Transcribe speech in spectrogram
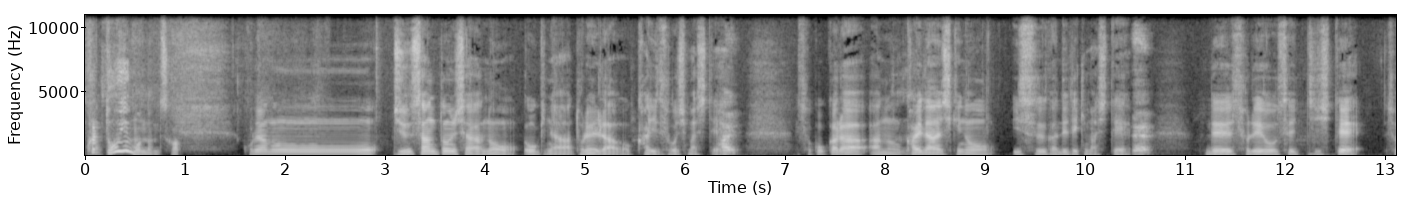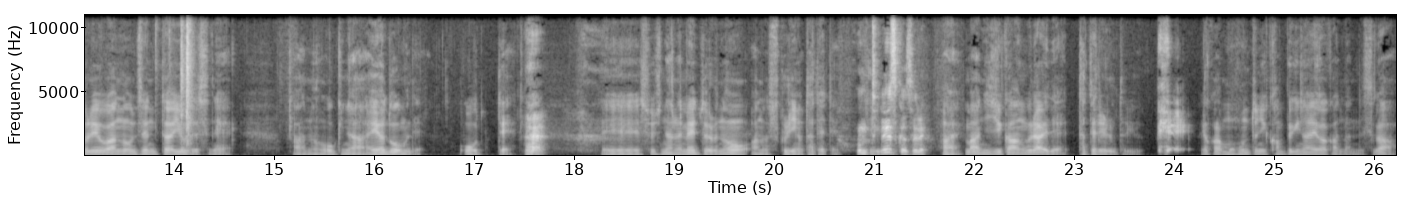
これどういうもんなんですか？これあのー13トン車の大きなトレーラーを改装しまして、はい。そこからあの階段式の椅子が出てきましてえでそれを設置してそれをあの全体をですねあの大きなエアドームで覆って、えええーそして7メートルのあのスクリーンを立てて本当ですかそれ。はい。まあ2時間ぐらいで立てれるという。えだからもう本当に完璧な映画館なんですが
